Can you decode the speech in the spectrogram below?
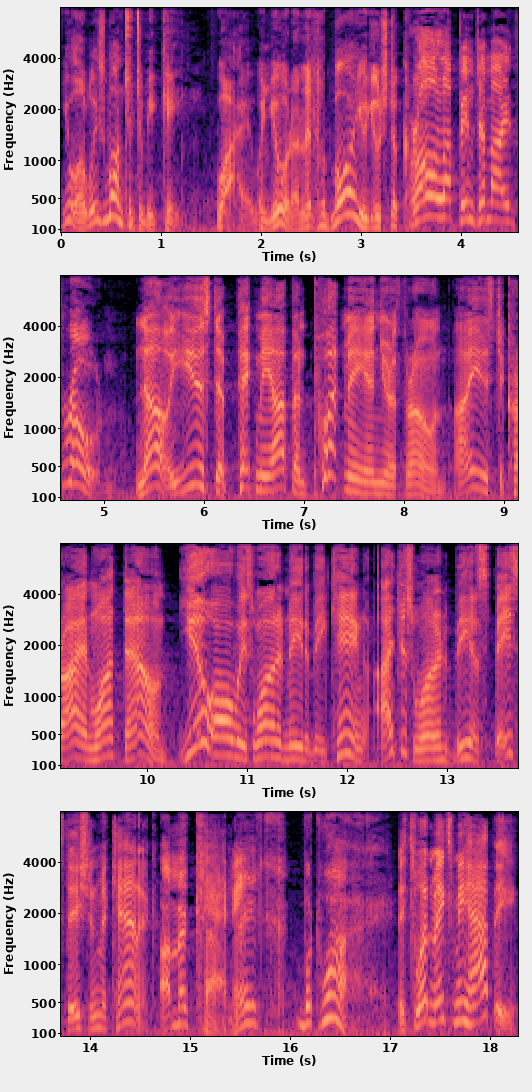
You always wanted to be king. Why, when you were a little boy, you used to crawl up into my throne. No, you used to pick me up and put me in your throne. I used to cry and want down. You always wanted me to be king. I just wanted to be a space station mechanic. A mechanic? But why? It's what makes me happy.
